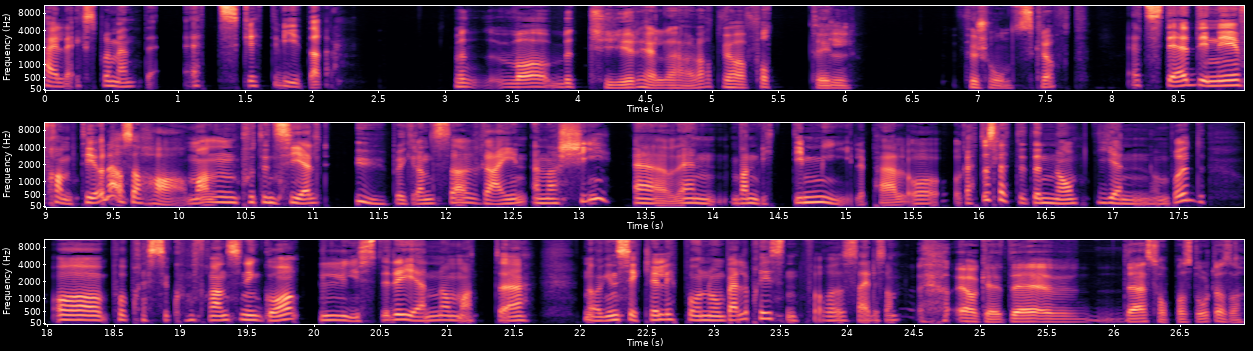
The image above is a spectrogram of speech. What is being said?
hele eksperimentet et skritt videre. Men hva betyr hele det her, da? At vi har fått til fusjonskraft? Et sted inn i framtida der så har man potensielt ubegrensa ren energi. Eh, Det er en vanvittig milepæl og rett og slett et enormt gjennombrudd. Og på pressekonferansen i går lyste det gjennom at eh, noen sikler litt på nobelprisen, for å si det sånn. Ja, ok, det, det er såpass stort, altså.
